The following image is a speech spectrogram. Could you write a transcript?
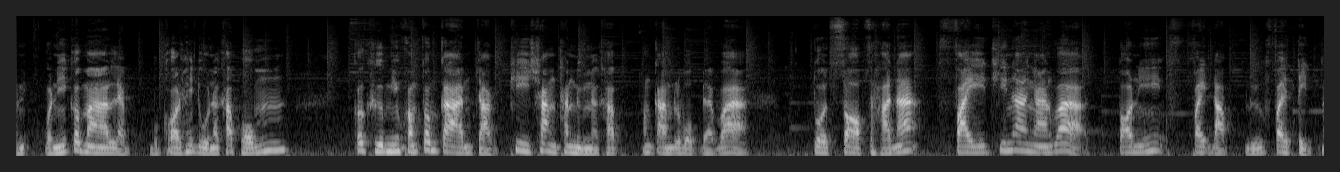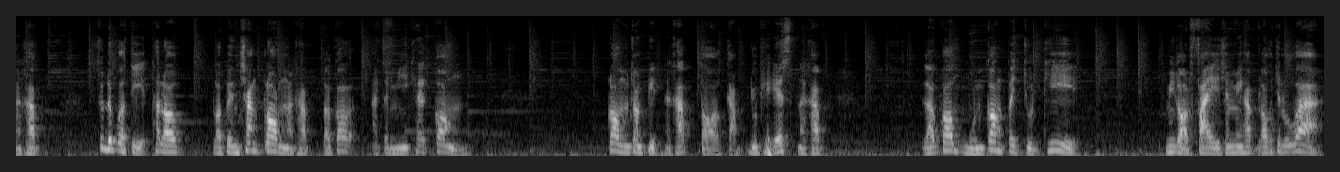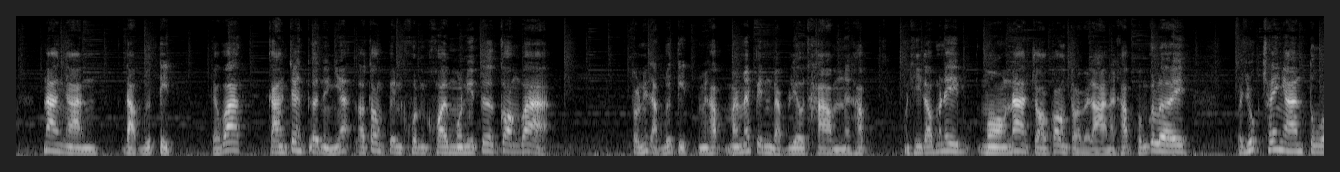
วันนี้วันนี้ก็มาแลบอุปกรณ์ให้ดูนะครับ ผมก็คือมีความต้องการจากพี่ช่างท่านหนึ่งนะครับ ต้องการระบบแบบว่า ตรวจสอบสถานะไฟที่หน้างานว่าตอนนี้ไฟดับหรือไฟติดนะครับ ซึ่งโดยปกติถ้าเราเราเป็นช่างกล้องนะครับเราก็อาจจะมีแค่กล้อง กล้องวงจรปิดนะครับ ต่อกับ UPS นะครับ แล้วก็หมุนกล้องไปจุดที่มีหลอดไฟใช่ไหมครับ เราก็จะรู้ว่าหน้างานดับหรือติด แต่ว่า การแจ้งเตือนอย่างเงี้ยเราต้องเป็นคนคอยมอนิเตอร์กล้องว่าตรงนี้ดับหรือติดนะครับมันไม่เป็นแบบเรียลไทม์นะครับบางทีเราไม่ได้มองหน้าจอกล้องตลอดเวลานะครับ ผมก็เลยประยุกต์ใช้งานตัว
